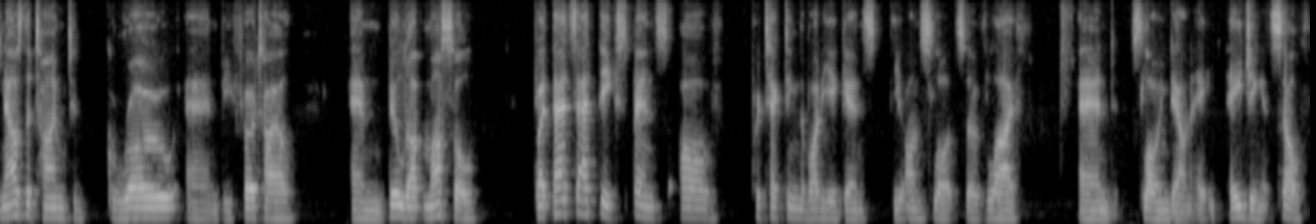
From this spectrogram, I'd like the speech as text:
Now's the time to grow and be fertile and build up muscle. But that's at the expense of protecting the body against the onslaughts of life and slowing down aging itself.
